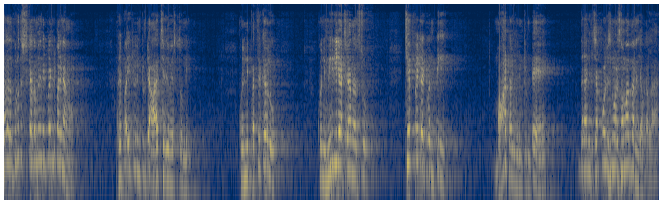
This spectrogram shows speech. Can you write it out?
చాలా దురదృష్టకరమైనటువంటి పరిణామం. అదే బయట వింటుంటే ఆశ్చర్యం వేస్తుంది. కొన్ని పత్రికలు కొన్ని మీడియా ఛానల్స్ చెప్పేటటువంటి మాటలు వింటుంటే దానికి చెప్పవలసిన వాళ్ళు సమాధానం చెప్పాలా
